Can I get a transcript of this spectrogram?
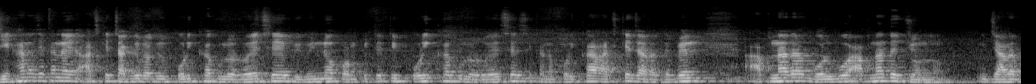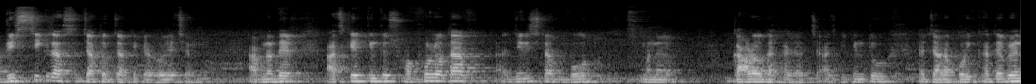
যেখানে যেখানে আজকে চাকরি বাকরির পরীক্ষাগুলো রয়েছে, বিভিন্ন কম্পিটিটিভ পরীক্ষাগুলো রয়েছে, সেখানে পরীক্ষা আজকে যারা দেবেন, আপনারা বলব আপনাদের জন্য, যারা বৃশ্চিক রাশির জাতক জাতিকা রয়েছেন, আপনাদের আজকে কিন্তু সফলতার জিনিসটা বহুত মানে গাঢ় দেখা যাচ্ছে। আজকে কিন্তু যারা পরীক্ষা দেবেন,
